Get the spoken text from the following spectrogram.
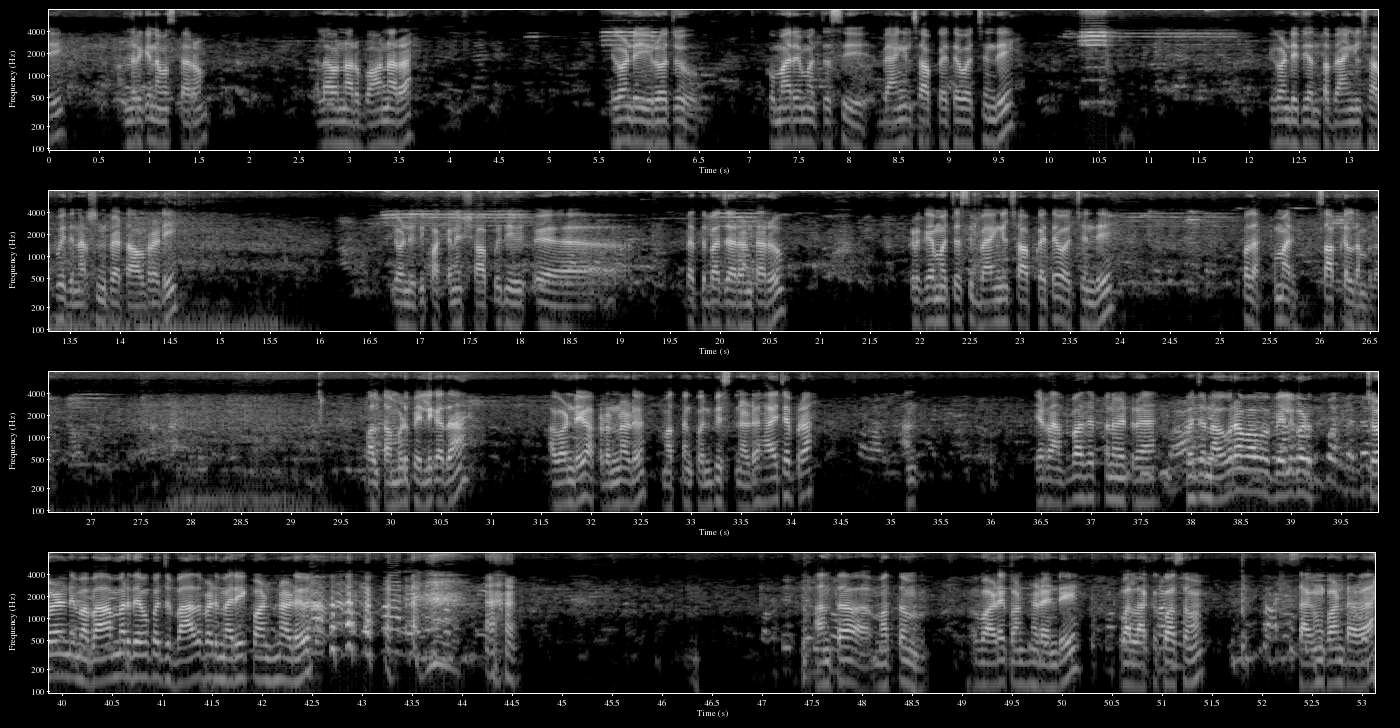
అందరికీ నమస్కారం. ఎలా ఉన్నారు? బాగున్నారా? ఇదిగోండి ఈరోజు కుమారి వచ్చేసి బ్యాంగిల్ షాప్కి అయితే వచ్చింది. ఇదిగోండి ఇది ఎంత బ్యాంగిల్ షాపు? ఇది నర్సన్పేట ఆల్రెడీ. ఇదిగోండి ఇది పక్కనే షాప్. ఇది పెద్ద బజార్ అంటారు. ఇక్కడికి ఏమొచ్చేసి బ్యాంగిల్ షాప్కి అయితే వచ్చింది. పద కుమారి షాప్కి వెళ్దాం పద. వాళ్ళ తమ్ముడు పెళ్ళి కదా? అగోండి అక్కడ ఉన్నాడు మొత్తం కొనిపిస్తున్నాడు. హాయ్ చెప్పరా. అంత అంత బాగా చెప్తున్నావు ఇట్రా కొంచెం నవ్వురా బాబు పెళ్ళి కొడు చూడండి మా బామ్మరిదేమో కొంచెం బాధపడి మరీ కొంటున్నాడు. అంతా మొత్తం వాడే కొంటున్నాడండి. వాళ్ళ అక్క కోసం. సగం కొంటావా?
